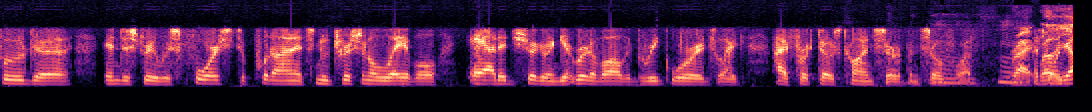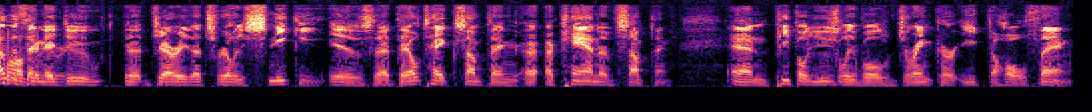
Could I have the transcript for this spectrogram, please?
food uh, industry was forced to put on its nutritional label added sugar and get rid of all the Greek words like high fructose corn syrup and so mm-hmm. forth. Right. That's well, the other thing victory. they do, uh, Jerry, that's really sneaky is that they'll take something, a, a can of something, and people usually will drink or eat the whole thing.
